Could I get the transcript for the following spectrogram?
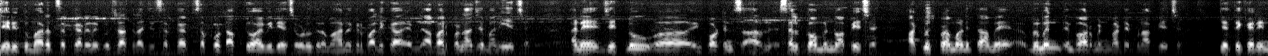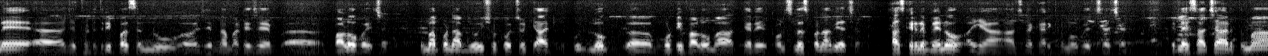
જે રીતનું ભારત સરકાર અને ગુજરાત રાજ્ય સરકાર સપોર્ટ આપતો આવી રહ્યા છે, વડોદરા મહાનગરપાલિકા એમને આભાર પણ આજે માનીએ છીએ. અને જેટલું ઇમ્પોર્ટન્સ સેલ્ફ ગવર્મેન્ટનું આપીએ છીએ, આટલું જ પ્રમાણિકતા અમે વિમેન એમ્પાવરમેન્ટ માટે પણ આપીએ છીએ. જેથી કરીને જે થર્ટી થ્રી પર્સન્ટનું જેમના માટે જે ફાળો હોય છે, એમાં પણ આપ જોઈ શકો છો કે આ લોક મોટી ફાળોમાં અત્યારે કાઉન્સિલર્સ પણ આવ્યા છે. ખાસ કરીને બહેનો અહીંયા આજના કાર્યક્રમમાં ઉભેચ્યા છે. એટલે સાચા અર્થમાં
